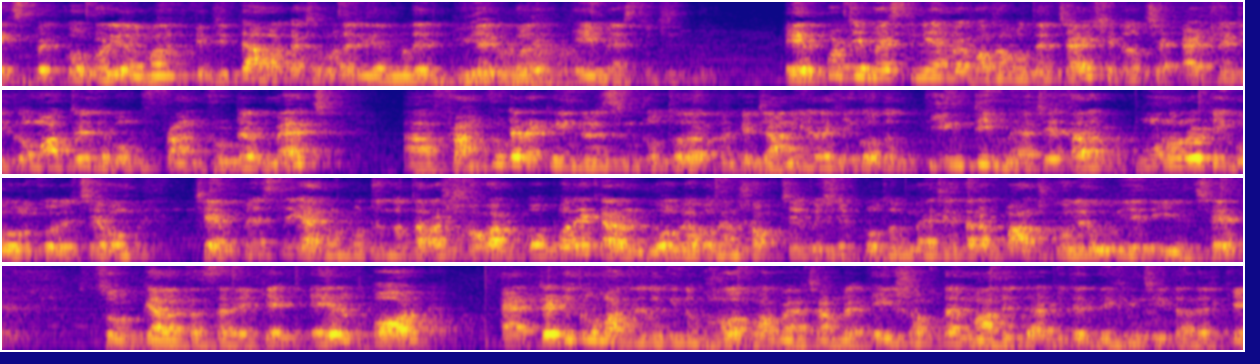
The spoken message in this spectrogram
এক্সপেক্ট করব রিয়াল মাদ্রিদকে জিতে। আমার কাছে মনে রিয়াল মাদ্রিদ দুই এক গোলে এই ম্যাচটি জিতবে। এরপর যে ম্যাচটি নিয়ে আমরা কথা বলতে চাই, সেটা হচ্ছে অ্যাটলেটিকো মাদ্রিদ এবং ফ্রাঙ্কফুটের ম্যাচ ফ্রাঙ্কফুটের একটা ইন্টারেস্টিং তথ্য আপনাকে জানিয়ে রাখি, গত তিনটি ম্যাচে তারা পনেরোটি গোল করেছে এবং চ্যাম্পিয়ন্স লিগ এখন পর্যন্ত তারা সবার ওপরে, কারণ গোল ব্যবধান সবচেয়ে বেশি। প্রথম ম্যাচে তারা পাঁচ গোলে উড়িয়ে দিয়েছে সো গ্যালাতাসারাইকে এরপর অ্যাটলেটিকো মাদ্রিদও কিন্তু ভালো ফর্মে আছে। আমরা এই সপ্তাহে মাদ্রিদ ডার্বিতে দেখেছি তাদেরকে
